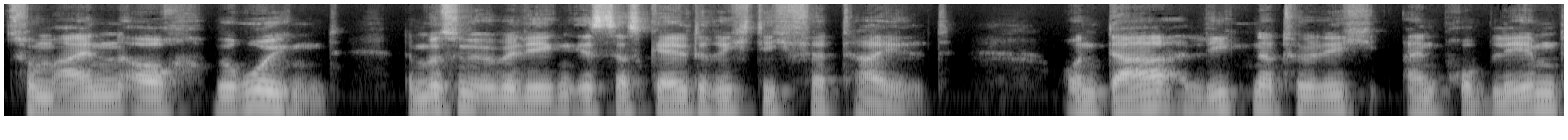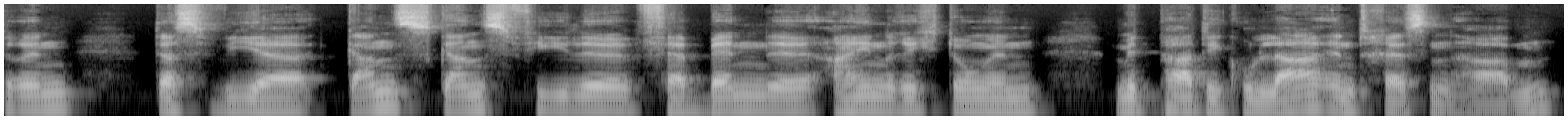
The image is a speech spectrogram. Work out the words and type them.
zum einen auch beruhigend. Da müssen wir überlegen, ist das Geld richtig verteilt? Und da liegt natürlich ein Problem drin, dass wir ganz, ganz viele Verbände, Einrichtungen mit Partikularinteressen haben,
